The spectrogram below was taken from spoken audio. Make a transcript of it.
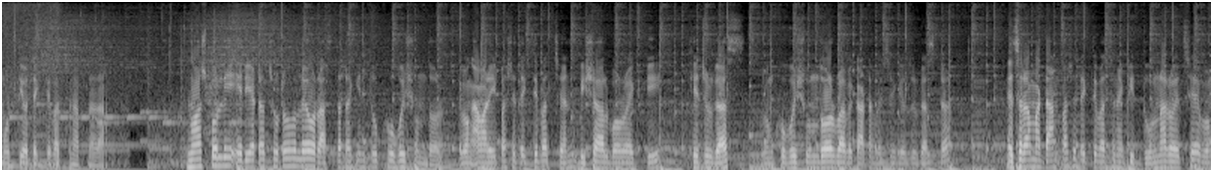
মূর্তিও দেখতে পাচ্ছেন আপনারা। নোয়াশপল্লী এরিয়াটা ছোট হলেও রাস্তাটা কিন্তু খুবই সুন্দর এবং আমার এই পাশে দেখতে পাচ্ছেন বিশাল বড় একটি খেজুর গাছ এবং খুবই সুন্দরভাবে কাটা হয়েছে খেজুর গাছটা। এছাড়া আমার ডান পাশে দেখতে পাচ্ছেন একটি দোলনা রয়েছে এবং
